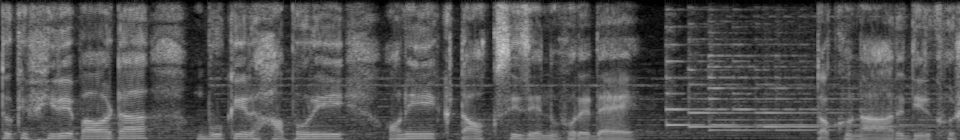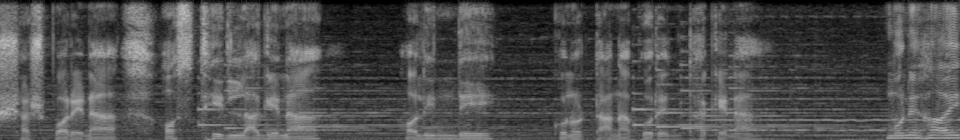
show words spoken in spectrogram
তোকে ফিরে পাওয়াটা বুকের হাপড়ে অনেকটা অক্সিজেন ভরে দেয়। তখন আর দীর্ঘশ্বাস পড়ে না, অস্থির লাগে না, অলিন্দে কোনো টানা পড়েন থাকে না। মনে হয়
